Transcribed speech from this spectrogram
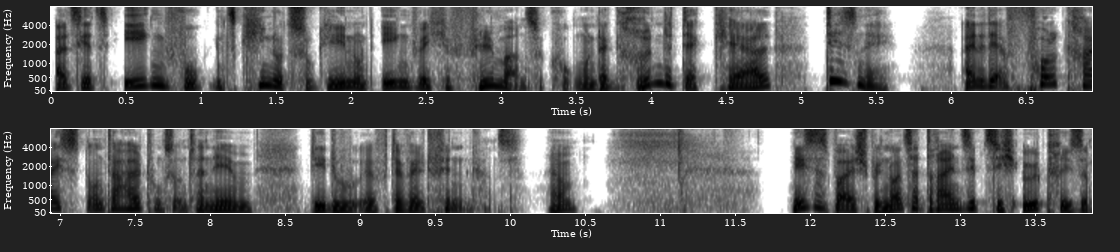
als jetzt irgendwo ins Kino zu gehen und irgendwelche Filme anzugucken. Und da gründet der Kerl Disney. Eine der erfolgreichsten Unterhaltungsunternehmen, die du auf der Welt finden kannst. Ja? Nächstes Beispiel, 1973 Ölkrise.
